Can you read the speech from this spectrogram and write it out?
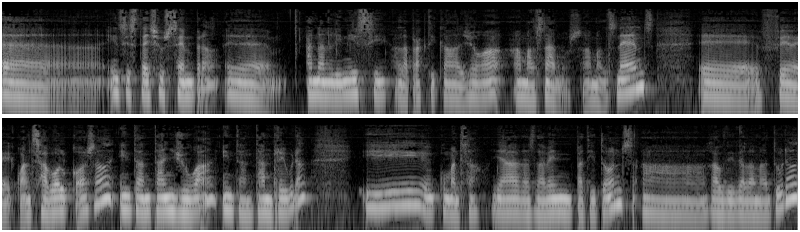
eh, insisteixo sempre eh, en l'inici, a la pràctica de yoga amb els nanos, amb els nens, eh, fer qualsevol cosa, intentant jugar, intentant riure, i començar ja des de ben petitons a gaudir de la natura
